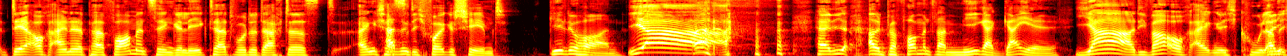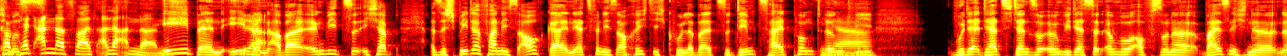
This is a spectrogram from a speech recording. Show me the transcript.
der auch eine Performance hingelegt hat, wo du dachtest, eigentlich hast Also- du dich voll geschämt. Gildo Horn. Ja! Aber die Performance war mega geil. ja, die war auch eigentlich cool. Weil aber die komplett muss, anders war als alle anderen. Eben, eben, Ja. aber irgendwie zu, ich habe, also später fand ich es auch geil und jetzt finde ich es auch richtig cool, aber zu dem Zeitpunkt Ja. irgendwie, wo der, der hat sich dann so irgendwie, der ist dann irgendwo auf so eine, weiß nicht, eine, eine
